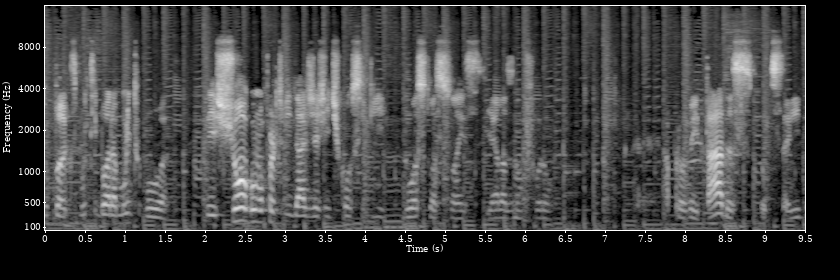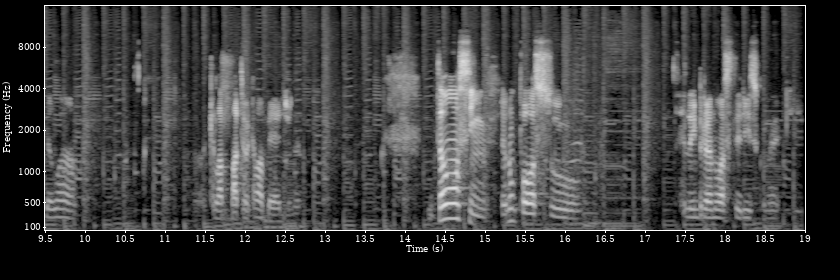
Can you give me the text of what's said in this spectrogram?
do Bucks, muito embora muito boa, deixou alguma oportunidade de a gente conseguir boas situações e elas não foram aproveitadas, putz, aí deu uma. Aquela, bateu aquela bad, né? Então, assim, eu não posso, relembrando o asterisco, né, que,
